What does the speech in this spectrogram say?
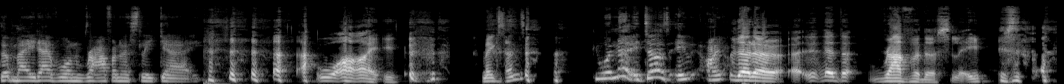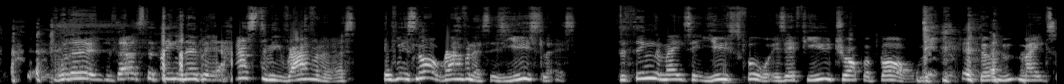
that made everyone ravenously gay. Why? Makes sense. Well, no, it does. It, I, No, no, uh, the, the, ravenously. well, no, that's the thing. No, but it has to be ravenous. If it's not ravenous, it's useless. The thing that makes it useful is if you drop a bomb that makes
